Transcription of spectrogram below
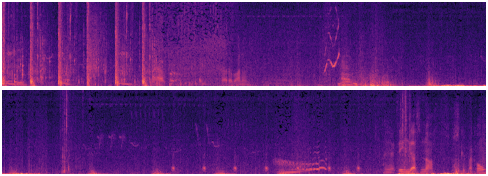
too. I have them. And I think that's enough. Let's get back home.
